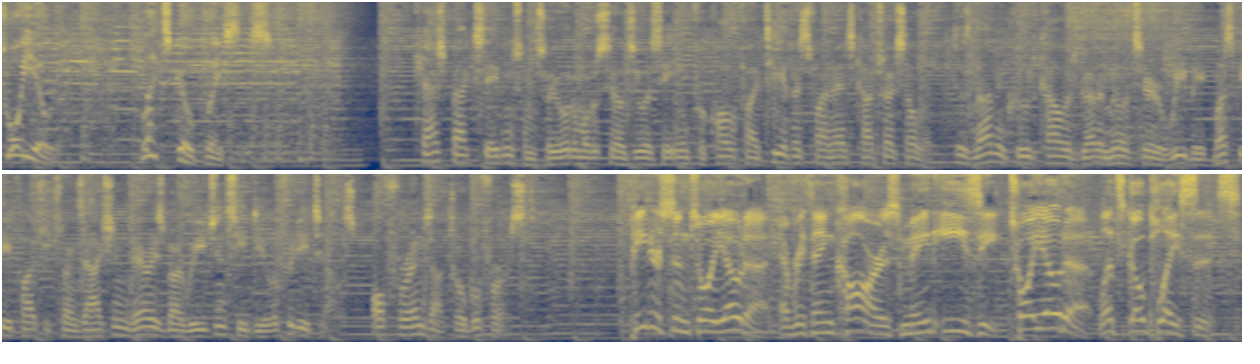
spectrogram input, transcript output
Toyota. Let's go places. Cashback savings from Toyota Motor Sales USA Inc. for qualified TFS finance contracts only. Does not include college grad or military rebate. Must be applied to transaction. Varies by region. See dealer for details. Offer ends October 1st. Peterson Toyota. Everything cars made easy. Toyota. Let's go places.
